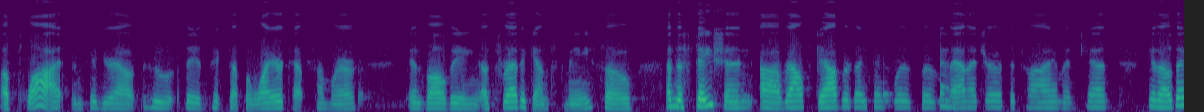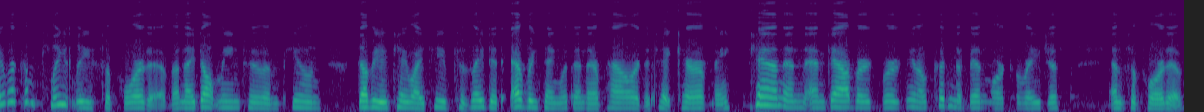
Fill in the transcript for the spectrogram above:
a plot and figure out who they had picked up a wiretap somewhere involving a threat against me. So, and the station, uh, Ralph Gabbard, I think, was the manager at the time, and Ken you know, they were completely supportive. And I don't mean to impugn WKYT because they did everything within their power to take care of me. Ken and, and Gabbard were, you know, couldn't have been more courageous and supportive.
